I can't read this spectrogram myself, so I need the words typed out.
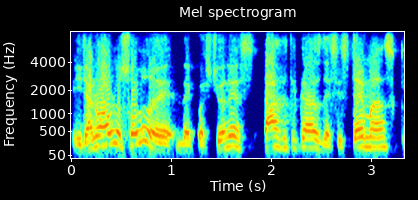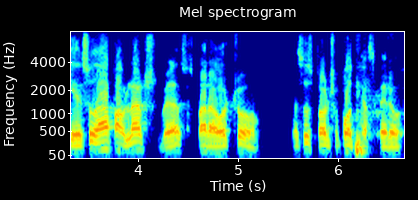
Y ya no hablo solo de, de cuestiones tácticas, de sistemas, que eso da para hablar, ¿verdad? Eso es para otro, eso es para otro podcast, pero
